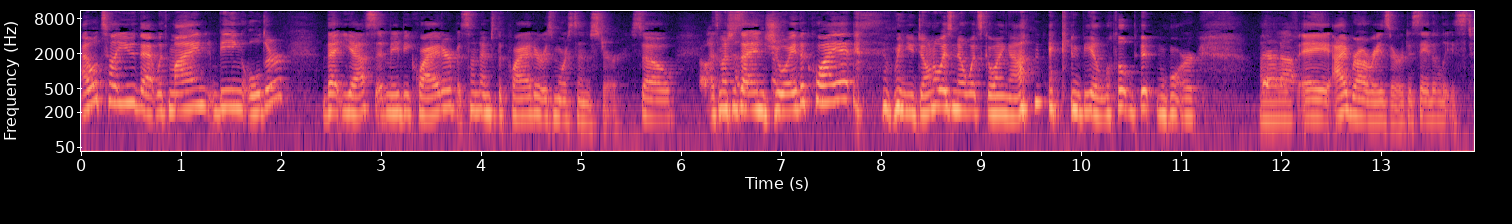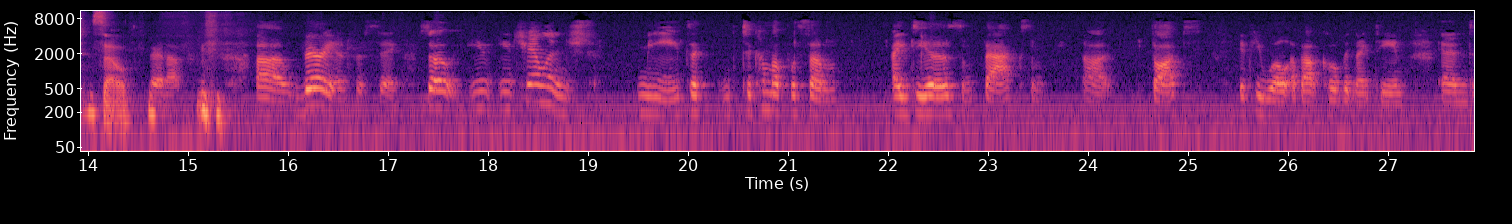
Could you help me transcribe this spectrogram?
I will tell you that with mine being older, that yes, it may be quieter, but sometimes the quieter is more sinister. So, as much as I enjoy the quiet, when you don't always know what's going on, it can be a little bit more Fair of enough. a eyebrow raiser, to say the least. So, Fair enough. uh, very interesting. So you you challenged me to to come up with some ideas, some facts, some uh, thoughts, if you will, about COVID nineteen and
